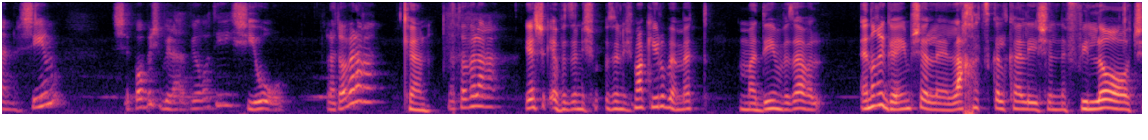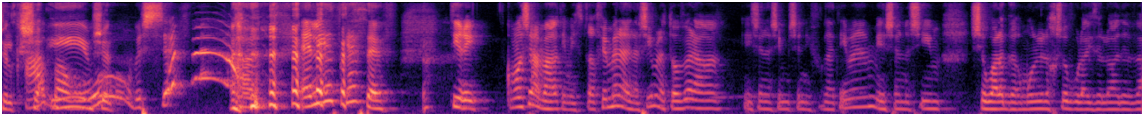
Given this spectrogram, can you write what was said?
אנשים שפה בשביל להעביר אותי שיעור, לטוב ולרע, כן. לטוב ולרע. יש, וזה נשמע, זה נשמע כאילו באמת מדהים וזה, אבל אין רגעים של אה, לחץ כלכלי, של נפילות, של קשיים, אה, של... ברור, בשפע. אין לי את כסף. תראי, כמו שאמרתי, מצטרפים אליי אנשים לטוב ולרע. יש אנשים שנפגעתי מהם, יש אנשים שוואלה גרמו לי לחשוב אולי זה לא הדבר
